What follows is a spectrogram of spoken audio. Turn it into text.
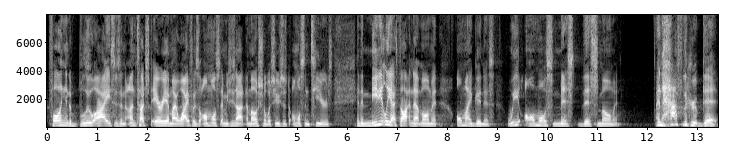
falling into blue ice. It's an untouched area. My wife was almost, I mean, she's not emotional, but she was just almost in tears. And immediately I thought in that moment, oh my goodness, we almost missed this moment. And half the group did.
